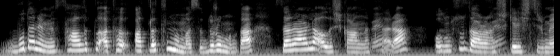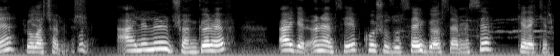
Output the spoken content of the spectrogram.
Bu dönemin sağlıklı atlatılmaması durumunda zararlı alışkanlıklara, olumsuz davranış geliştirmeye yol açabilir. Bu ailelere düşen görev ergen önemseyip koşulsuz sevgi göstermesi gerekir.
